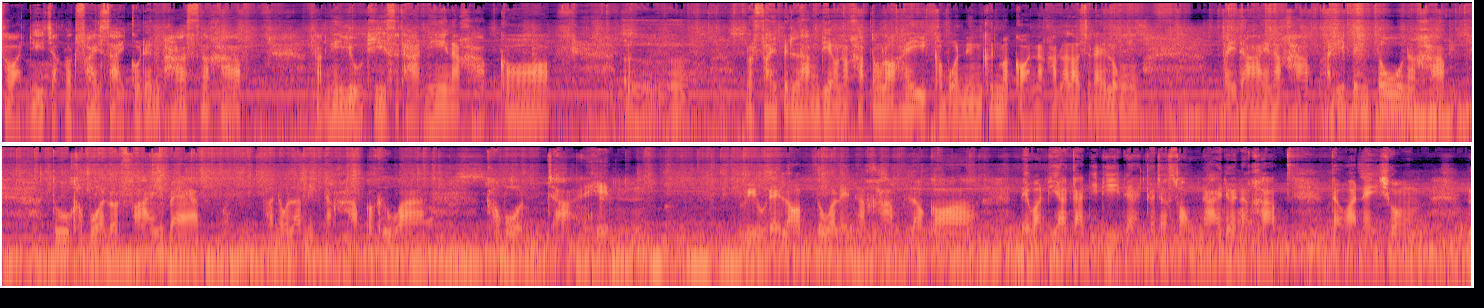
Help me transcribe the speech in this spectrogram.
สวัสดีจากรถไฟสาย Golden Pass นะครับ ตอนนี้อยู่ที่สถานีนะครับ ก็เออรถไฟเป็นรางเดียวนะครับ ต้องรอให้อีกขบวนหนึ่งขึ้นมาก่อนนะครับ แล้วเราจะได้ลงไปได้นะครับ อันนี้เป็นตู้นะครับ ตู้ขบวนรถไฟแบบเหมือนพาโนรามิกนะครับ ก็คือว่าขบวนจะเห็นวิวได้รอบตัวเลยนะครับ แล้วก็ ในวันที่อากาศดีๆ แดดก็จะส่องได้ด้วยนะครับ แต่ว่าในช่วง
